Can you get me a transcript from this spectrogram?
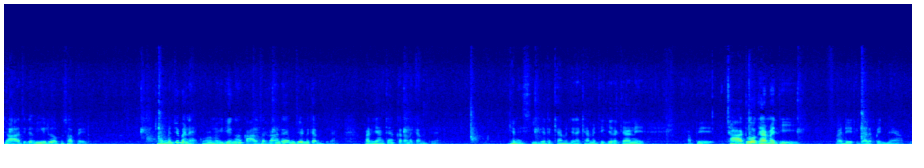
ජාතික විහිළු අපසපේට. කැමැතිම නැහැ. කොහොම විදිහෙන් කාලසටහනට කැමති වෙන්න කැමති නැහැ. පරියන්කයක් කරන්න කැමති නැහැ. කියන්නේ සීලයට කැමති නැහැ. කැමති කියලා කියන්නේ අපේ ചാටුව කැමති වැඩේට ගැලපෙන්නේ නැහැ අපි.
